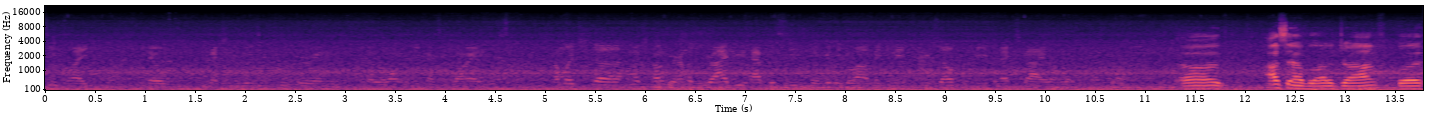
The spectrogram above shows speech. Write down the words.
seems like, you know, you mentioned losing Cooper and, you know, along the defensive line. Just How much, uh, how much hunger, how much drive do you have this season to really go out and make a name for yourself and be the next guy along with Uh, Say I have a lot of drive, but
